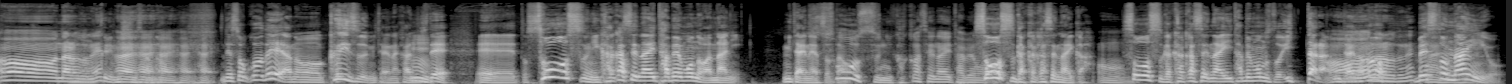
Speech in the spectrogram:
ああなるほどね。クリームはいシチューさんの。はいはいはいはいでそこであのクイズみたいな感じで、えー、とソースに欠かせない食べ物は何？みたいなやつだったの。ソースに欠かせない食べ物。ソースが欠かせないか、うん。ソースが欠かせない食べ物と言ったらみたいなのを、あーなるほどね。ベスト9を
